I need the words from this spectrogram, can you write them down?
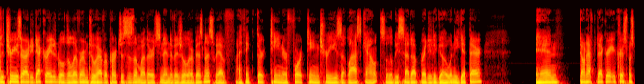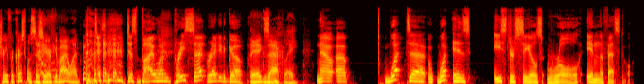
the trees are already decorated. We'll deliver them to whoever purchases them, whether it's an individual or a business. We have, I think, 13 or 14 trees at last count. So they'll be set up, ready to go when you get there. And don't have to decorate your Christmas tree for Christmas this year if you buy one. just, just buy one preset, ready to go. Exactly. Now, uh, what uh, what is Easter Seal's role in the festival?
